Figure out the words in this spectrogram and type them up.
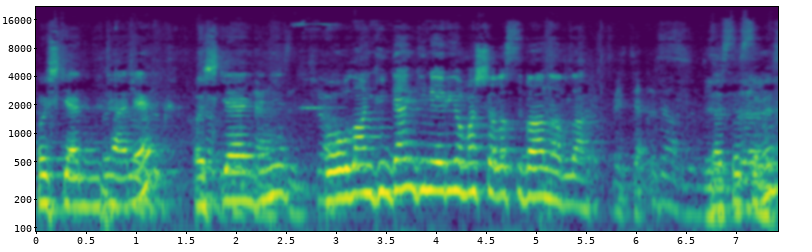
Hoş geldin bir tane. Hoş geldiniz. Bu oğlan günden güne eriyor maşallah subhanallah. Nasılsınız?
